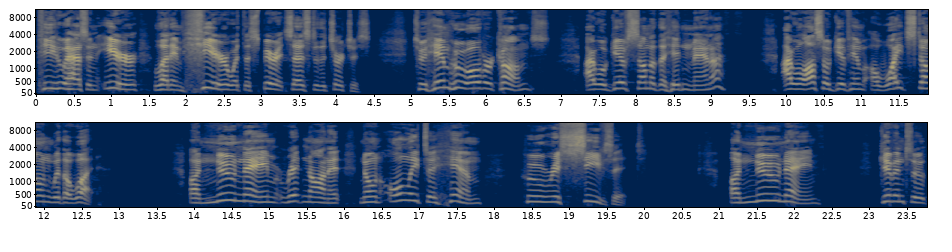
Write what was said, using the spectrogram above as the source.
He who has an ear, let him hear what the Spirit says to the churches. To him who overcomes, I will give some of the hidden manna. I will also give him a white stone with a what? A new name written on it, known only to him who receives it. A new name given to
